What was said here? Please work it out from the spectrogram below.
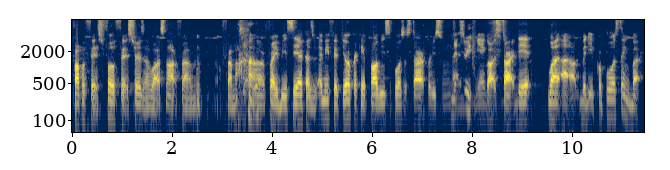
proper fix, full fixtures and what's not from from uh, from BC because I mean, 50 year cricket probably supposed to start pretty soon. Next week. We ain't got a start date. Well, uh, uh with the proposed thing, but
